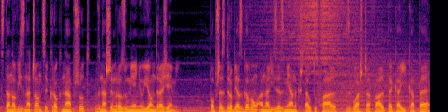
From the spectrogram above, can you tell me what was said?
stanowi znaczący krok naprzód w naszym rozumieniu jądra Ziemi. Poprzez drobiazgową analizę zmian kształtu fal, zwłaszcza fal PKIKP,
